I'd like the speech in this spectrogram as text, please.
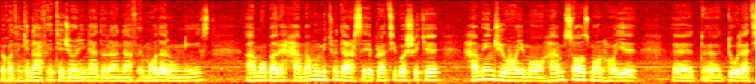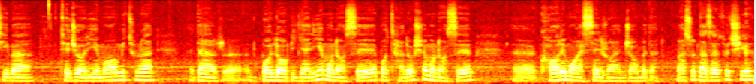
به خاطر اینکه نفع تجاری ندارن نفع ما در اون نیست. اما برای هممون می‌تونه درس عبرتی باشه که هم انجیو های ما هم سازمان های دولتی و تجاری ما می‌تونن در با لابیگری مناسب با تلاش مناسب کار موثری رو انجام بدن. مسعود نظر تو چیه؟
